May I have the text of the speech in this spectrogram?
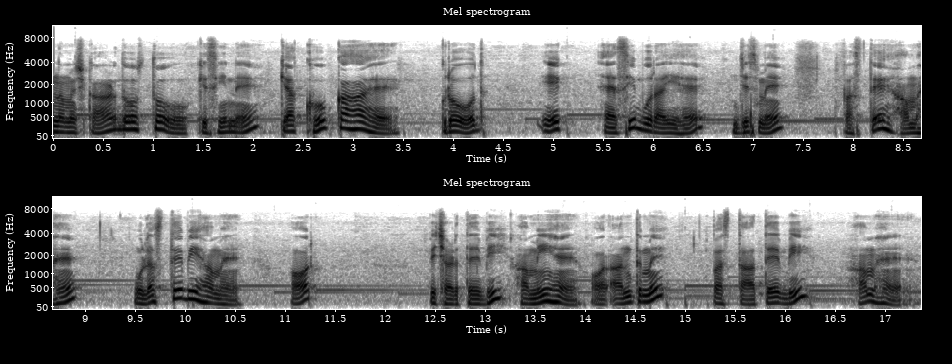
नमस्कार दोस्तों, किसी ने क्या खूब कहा है? क्रोध एक ऐसी बुराई है जिसमें फंसते हम हैं, उलझते भी हम हैं और पिछड़ते भी हम ही हैं और अंत में पछताते भी हम हैं।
